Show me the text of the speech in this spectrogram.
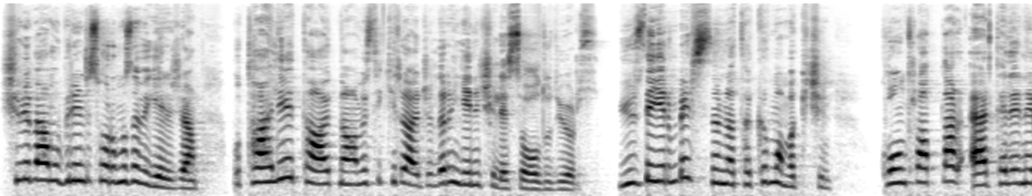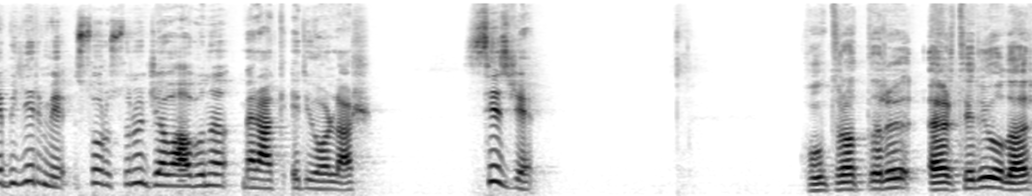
Şimdi ben bu birinci sorumuza bir geleceğim. Bu tahliye taahhütnamesi kiracıların yeni çilesi oldu diyoruz. %25 sınırına takılmamak için kontratlar ertelenebilir mi sorusunun cevabını merak ediyorlar. Sizce? Kontratları erteliyorlar.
